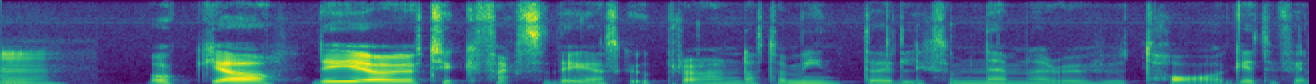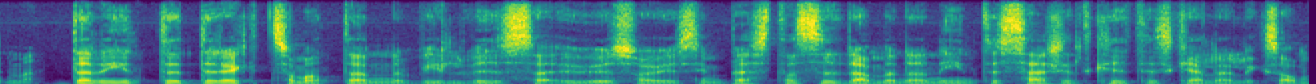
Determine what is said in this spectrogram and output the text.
Mm. Och ja, det jag tycker faktiskt att det är ganska upprörande att de inte liksom nämner det överhuvudtaget i filmen. Den är inte direkt som att den vill visa USA i sin bästa sida, men den är inte särskilt kritisk heller liksom.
